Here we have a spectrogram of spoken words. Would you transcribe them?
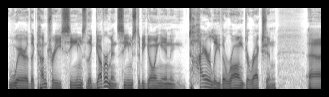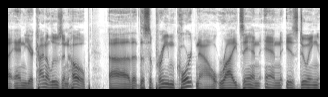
where the country seems the government seems to be going in entirely the wrong direction, uh, and you're kind of losing hope uh, that the Supreme Court now rides in and is doing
